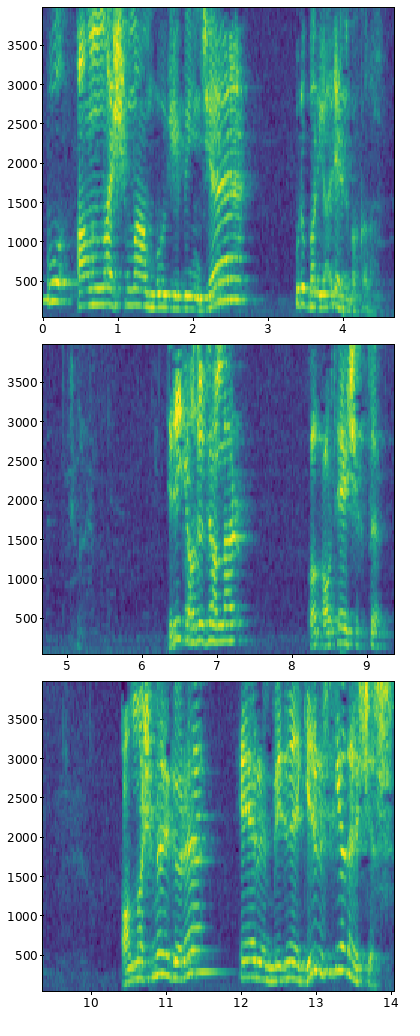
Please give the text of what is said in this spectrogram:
bu anlaşma mucibince bunu bana iade ediniz bakalım. Dedi ki Hazreti Ömer ortaya çıktı. Anlaşmaya göre eğer Medine'ye gelirse iade edeceğiz.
